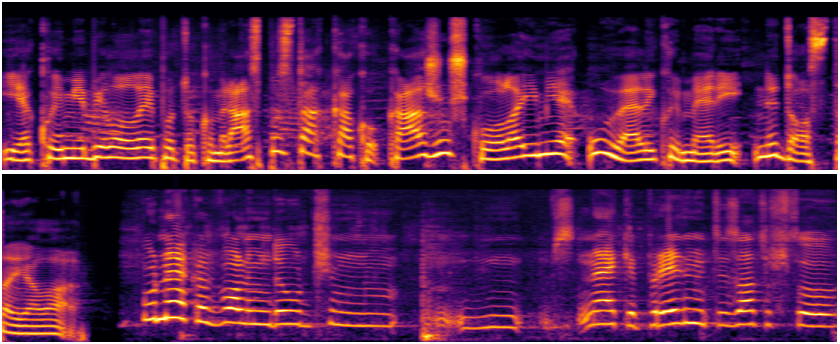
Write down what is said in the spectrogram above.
Iako im je bilo lepo tokom raspusta, kako kažu, škola im je u velikoj meri nedostajala. Ponekad volim da učim neke predmete zato što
